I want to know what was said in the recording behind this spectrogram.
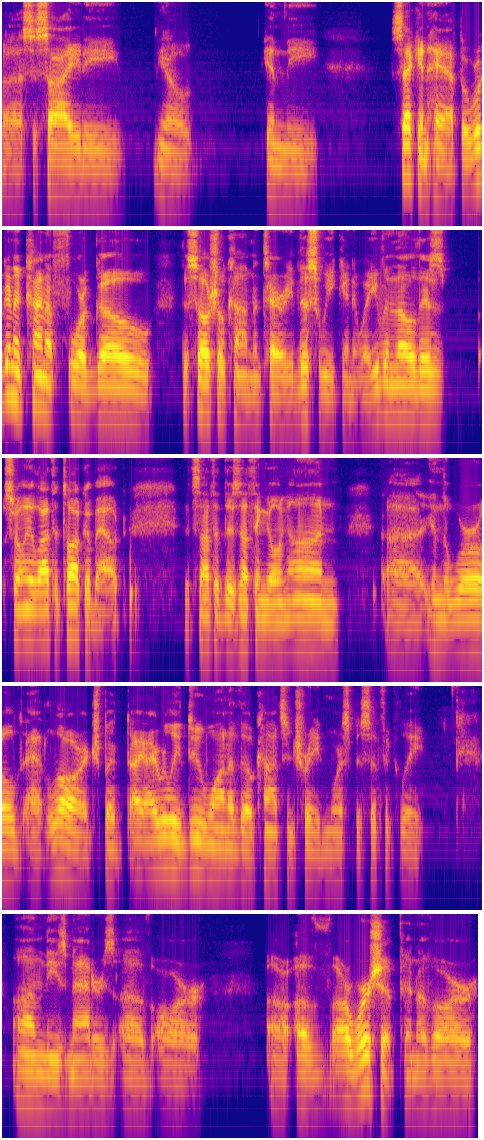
uh, society, you know, in the second half. But we're going to kind of forego the social commentary this week anyway, even though there's certainly a lot to talk about. It's not that there's nothing going on uh, in the world at large, but I, I really do want to, though, concentrate more specifically on these matters of our, our of our worship and of our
